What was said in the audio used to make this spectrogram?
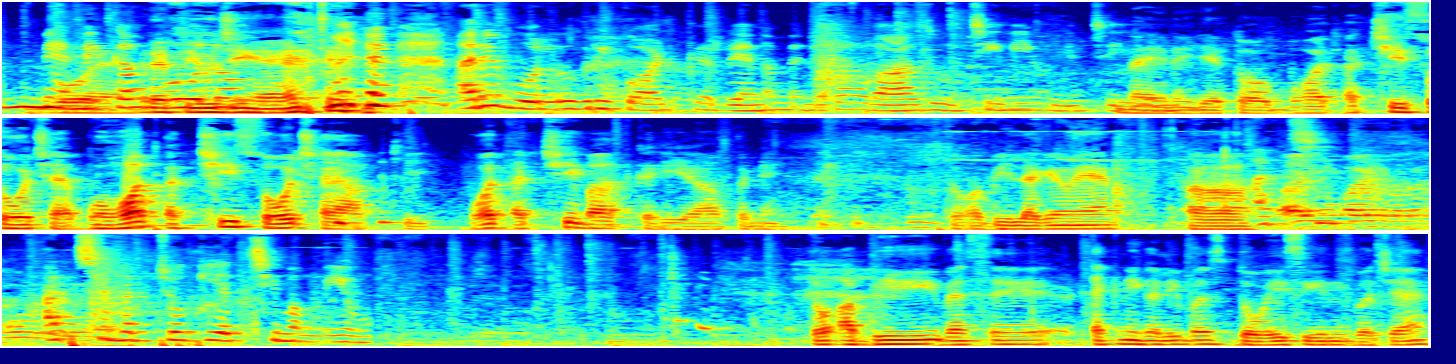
मैंने कहा रेफ्यूजी हैं। अरे वो लोग रिकॉर्ड कर रहे हैं ना मैंने कहा आवाज़ ऊँची नहीं होनी चाहिए। नहीं नहीं ये तो बहुत अच्छी सोच है बहुत अच्छी सोच है आपकी बहुत अच्छी बात कही है आपने। तो अभी लगे हुए हैं अच्छे अच्छे बच्चों की अच्छी मम्मी हो। तो अभी वैसे टेक्निकली बस दो ही सीन्स बचे हैं।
